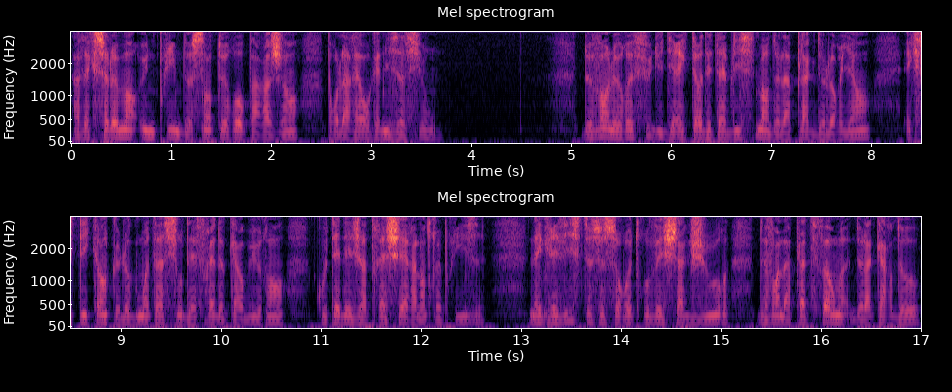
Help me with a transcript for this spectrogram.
avec seulement une prime de 100 euros par agent pour la réorganisation devant le refus du directeur d'établissement de la plaque de Lorient, expliquant que l'augmentation des frais de carburant coûtait déjà très cher à l'entreprise, les grévistes se sont retrouvés chaque jour devant la plateforme de la Cardo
